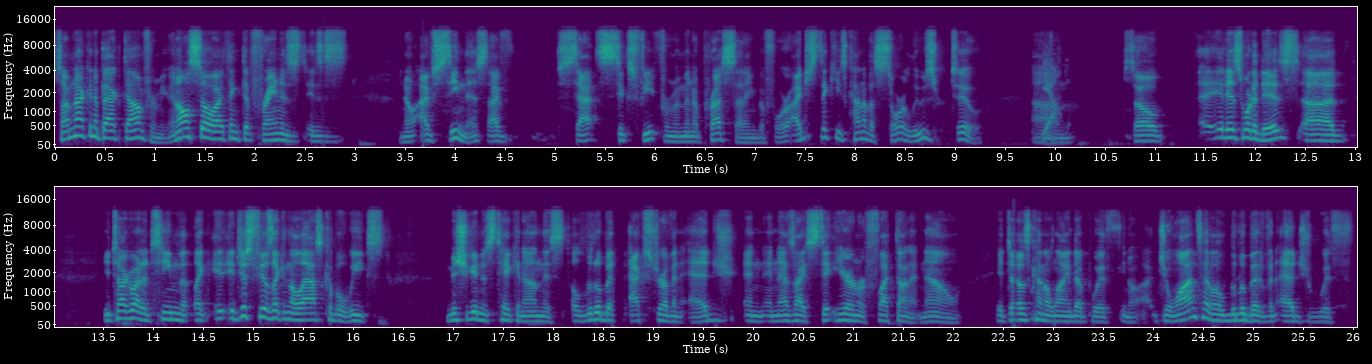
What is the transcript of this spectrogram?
so I'm not going to back down from you. And also, I think that Fran is is, you know, I've seen this. I've sat six feet from him in a press setting before. I just think he's kind of a sore loser too. Um, yeah. So it is what it is. Uh, you talk about a team that like it, it just feels like in the last couple weeks, Michigan has taken on this a little bit extra of an edge. And and as I sit here and reflect on it now, it does kind of lined up with you know Juwan's had a little bit of an edge with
